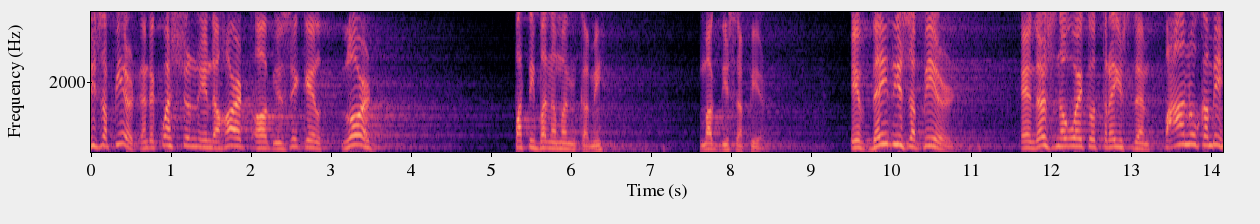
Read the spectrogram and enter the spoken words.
disappeared. And the question in the heart of Ezekiel, Lord, pati ba naman kami mag-disappear? If they disappeared, and there's no way to trace them, paano kami?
